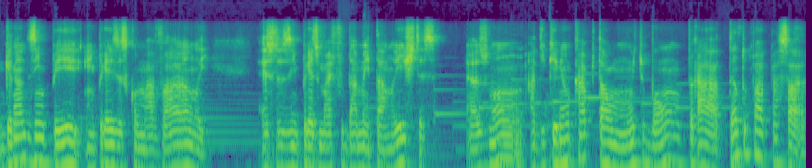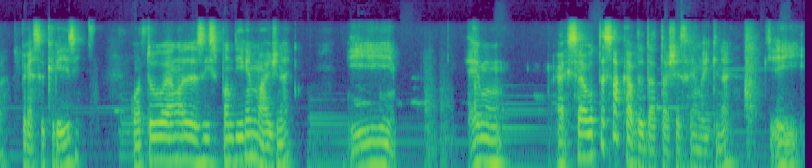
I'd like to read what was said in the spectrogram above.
grandes empresas como a Vale, essas empresas mais fundamentalistas, elas vão adquirir um capital muito bom para tanto para passar por essa crise, quanto elas expandirem mais, né? E é, essa é outra sacada da taxa Selic, né? Que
